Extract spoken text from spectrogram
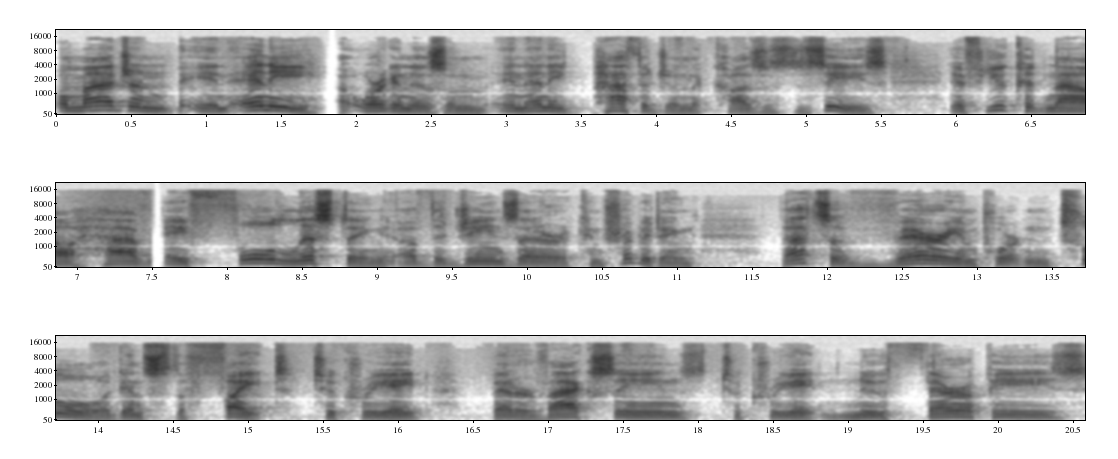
Imagine in any uh, organism, in any pathogen that causes disease, if you could now have a full listing of the genes that are contributing, that's a very important tool against the fight to create better vaccines, to create new therapies,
